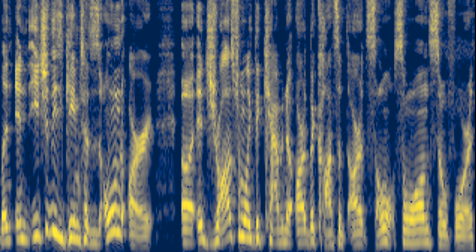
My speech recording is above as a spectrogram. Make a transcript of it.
and each of these games has its own art. Uh, it draws from like the cabinet art, the concept art, so so on and so forth.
